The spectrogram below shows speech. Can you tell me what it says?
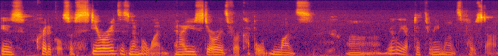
is critical. So steroids is number one, and I use steroids for a couple of months, uh, really up to three months post op.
